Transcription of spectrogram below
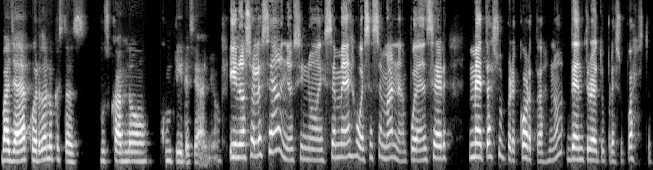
vaya de acuerdo a lo que estás buscando cumplir ese año. Y no solo ese año, sino ese mes o esa semana. Pueden ser metas súper cortas, ¿no? Dentro de tu presupuesto.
